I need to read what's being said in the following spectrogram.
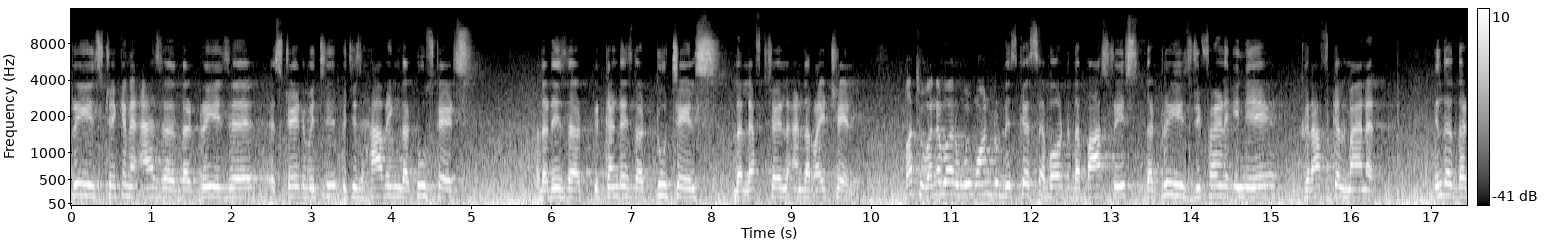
tree is taken as the tree is a, a state which is, which is having the two states that is that it contains the two childs the left child and the right child but whenever we want to discuss about the parse trees the tree is defined in a graphical manner in the the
